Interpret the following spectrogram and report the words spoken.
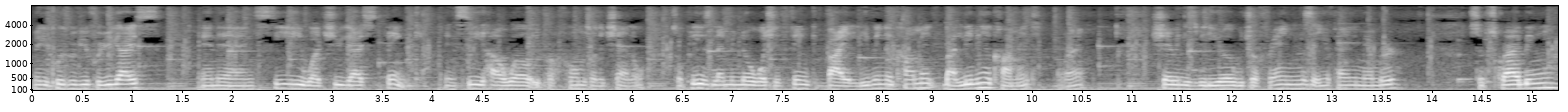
Make a quick review for you guys, and then see what you guys think and see how well it performs on the channel. So please let me know what you think by leaving a comment, by leaving a comment, all right? Sharing this video with your friends and your family member, subscribing,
